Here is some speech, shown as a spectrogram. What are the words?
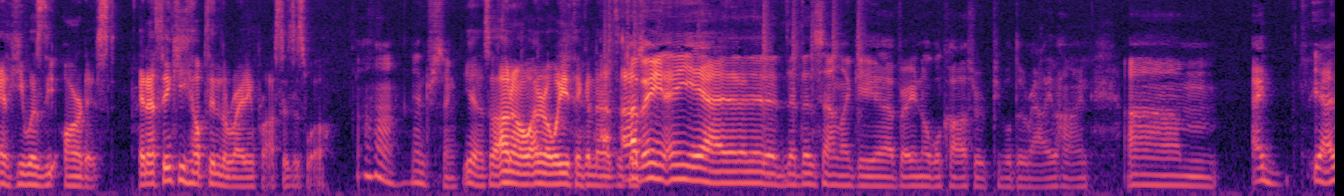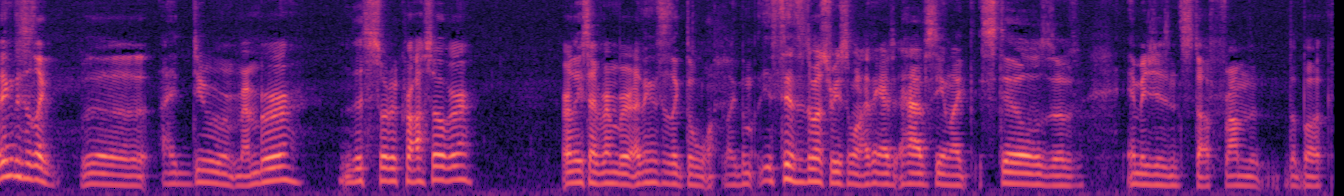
and he was the artist and i think he helped in the writing process as well Uh huh. Interesting. Yeah, so I don't know. I don't know. What do you think of that? I mean, I mean, yeah, that does sound like a uh, very noble cause for people to rally behind. Um, I yeah, I think this is like the I do remember this sort of crossover, or at least I remember. I think this is like the one, like the since it's the most recent one. I think I have seen like stills of images and stuff from the, the book.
